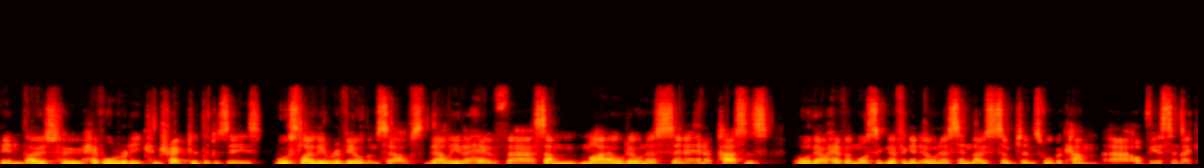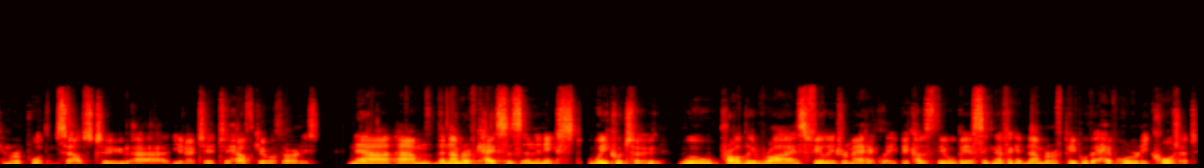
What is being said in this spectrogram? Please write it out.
then those who have already contracted the disease will slowly reveal themselves. They'll either have uh, some mild illness and, and it passes, or they'll have a more significant illness and those symptoms will become uh, obvious and they can report themselves to, uh, you know, to, to, healthcare authorities. Now, um, the number of cases in the next week or two will probably rise fairly dramatically because there will be a significant number of people that have already caught it.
